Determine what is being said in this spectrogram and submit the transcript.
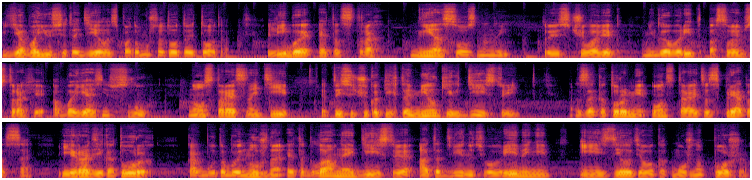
Я боюсь это делать, потому что то-то и то-то либо этот страх неосознанный, то есть человек не говорит о своем страхе, о боязни вслух, но он старается найти тысячу каких-то мелких действий, за которыми он старается спрятаться, и ради которых как будто бы нужно это главное действие отодвинуть во времени и сделать его как можно позже.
